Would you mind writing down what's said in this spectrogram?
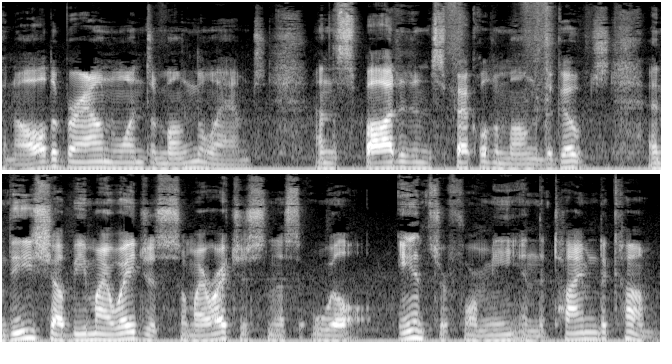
and all the brown ones among the lambs, and the spotted and speckled among the goats. And these shall be my wages, so my righteousness will answer for me in the time to come.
